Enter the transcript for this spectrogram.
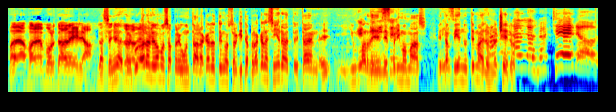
para afanar mortadela. La señora, pero ahora le vamos a preguntar, acá lo tengo cerquita, pero acá la señora está en, eh, y un ¿Qué- par de, de primos más ¿Qué están dice? pidiendo un tema de los nocheros. Los nocheros.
